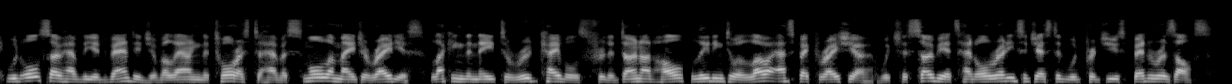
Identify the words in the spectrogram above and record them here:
It would also have the advantage of allowing the torus to have a smaller major radius, lacking the need to route cables through the donut hole, leading to a lower aspect ratio, which the Soviets had already suggested would produce better results.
